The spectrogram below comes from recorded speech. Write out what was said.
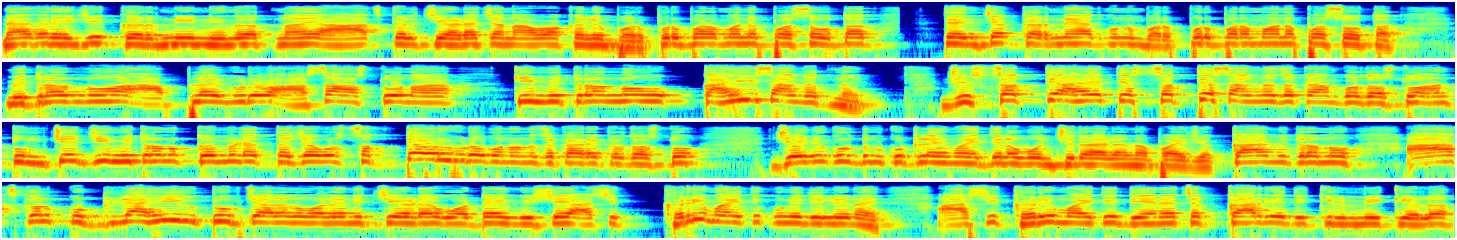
नाहीतर ह्याची करणी निघत नाही. आजकाल चेड्याच्या नावाखाली भरपूर प्रमाणे फसवतात त्यांच्या करण्यात म्हणून भरपूर प्रमाणात फसवतात मित्रांनो आपला व्हिडिओ असा असतो ना की मित्रांनो काही सांगत नाही. जे सत्य आहे ते सत्य सांगण्याचं काम करत असतो आणि तुमचे जी मित्रांनो कमेंट आहेत त्याच्यावर सत्यावर व्हिडिओ बनवण्याचं कार्य करत असतो. जेणेकरून तुम्ही कुठल्याही माहितीला वंचित राहिला ना पाहिजे. काय मित्रांनो आजकाल कुठल्याही युट्यूब चॅनलवाल्याने चेड्या गोट्या विषय अशी खरी माहिती कुणी दिली नाही. अशी खरी माहिती देण्याचं कार्य देखील मी केलं.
